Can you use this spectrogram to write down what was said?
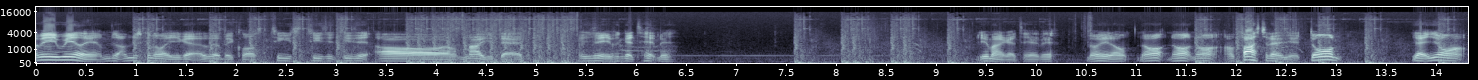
I mean, really, I'm, I'm just gonna let you get a little bit close. Tease, tease it, tease it. Oh, now you're dead. You didn't even get to hit me. You might get to hit me. No, you don't. No, no, no. I'm faster than you. Don't. Yeah, you know what?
